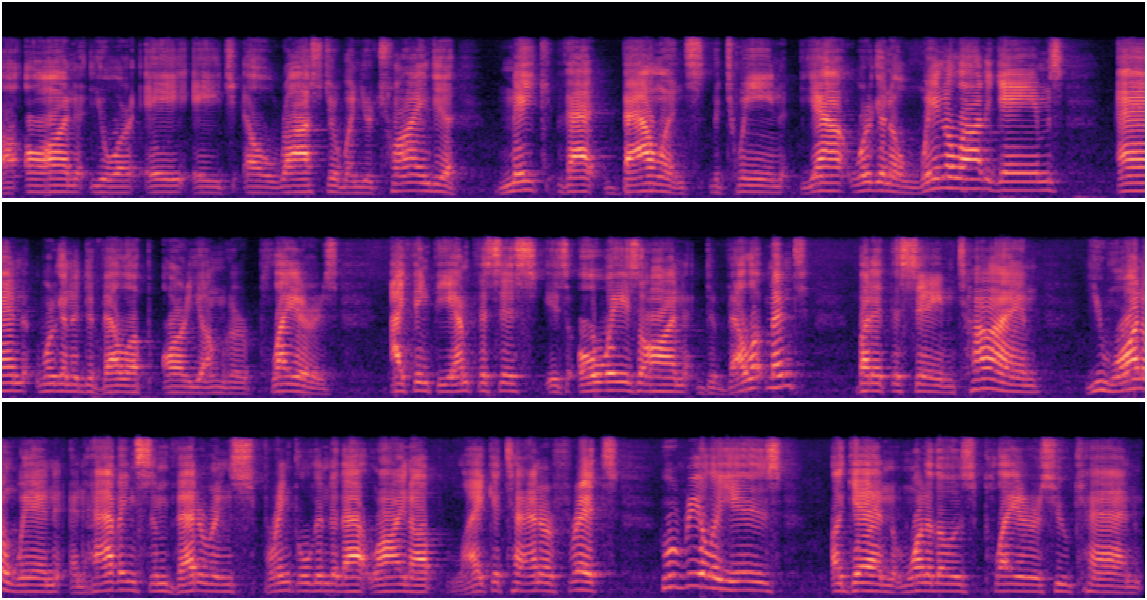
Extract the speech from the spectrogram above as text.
uh, on your AHL roster when you're trying to make that balance between, yeah, we're going to win a lot of games and we're going to develop our younger players. I think the emphasis is always on development, But at the same time, you want to win, and having some veterans sprinkled into that lineup, like a Tanner Fritz, who really is, again, one of those players who can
